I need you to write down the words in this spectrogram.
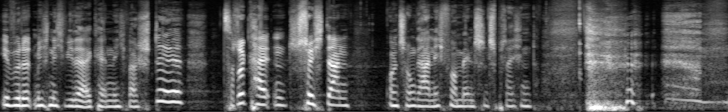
ihr würdet mich nicht wiedererkennen. Ich war still, zurückhaltend, schüchtern und schon gar nicht vor Menschen sprechend.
